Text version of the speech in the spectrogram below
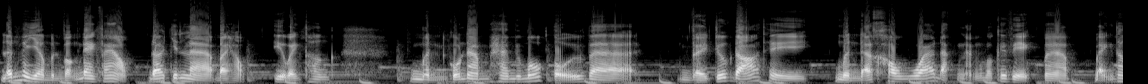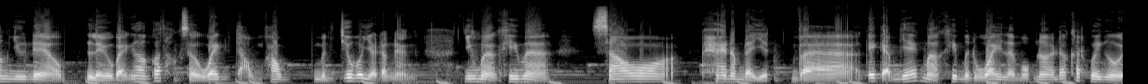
đến bây giờ mình vẫn đang phải học, đó chính là bài học yêu bản thân. Mình của năm 21 tuổi và về trước đó thì mình đã không quá đặt nặng vào cái việc mà bản thân như nào, liệu bản thân có thật sự quan trọng không, mình chưa bao giờ đặt nặng. Nhưng mà khi mà sau hai năm đại dịch và cái cảm giác mà khi mình quay lại một nơi đất khách quay người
